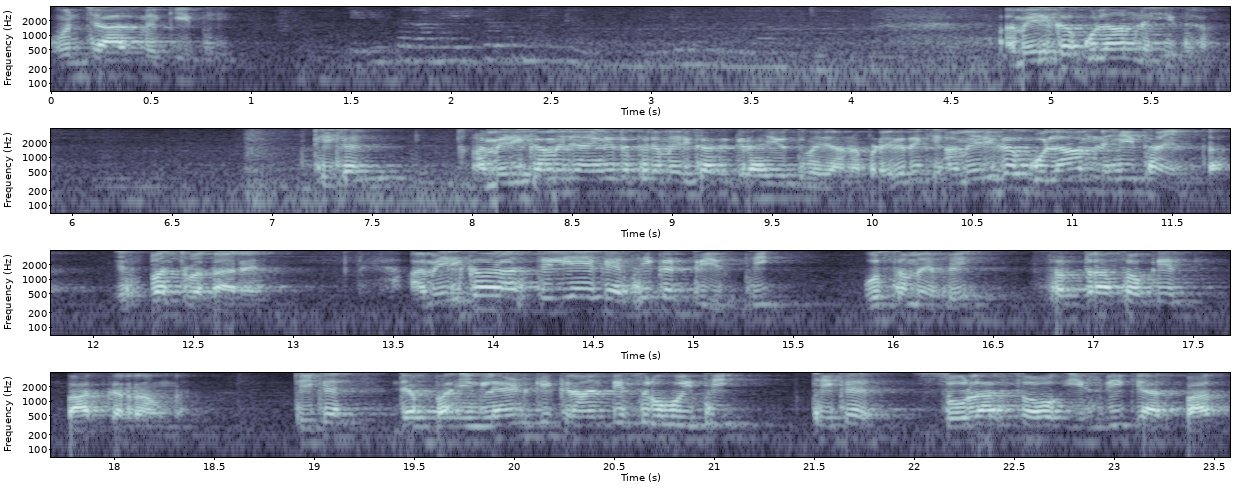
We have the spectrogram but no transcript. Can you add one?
उनचास में की थी। अमेरिका तो था अमेरिका गुलाम नहीं था। ठीक है? अमेरिका में जाएँगे तो फिर अमेरिका के गृह युद्ध में जाना पड़ेगा। देखिए अमेरिका गुलाम नहीं था इनका। स्पष्ट बता रहे हैं। अमेरिका और ऑस्ट्रेलिया एक ऐसी कंट्रीज़ थी, उस समय पे 1700 के बात कर रहा हूँ मैं, ठीक है? जब इंग्लैंड की क्रांति शुरू हुई थी, ठीक है? 1600 ईस्वी के आसपास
